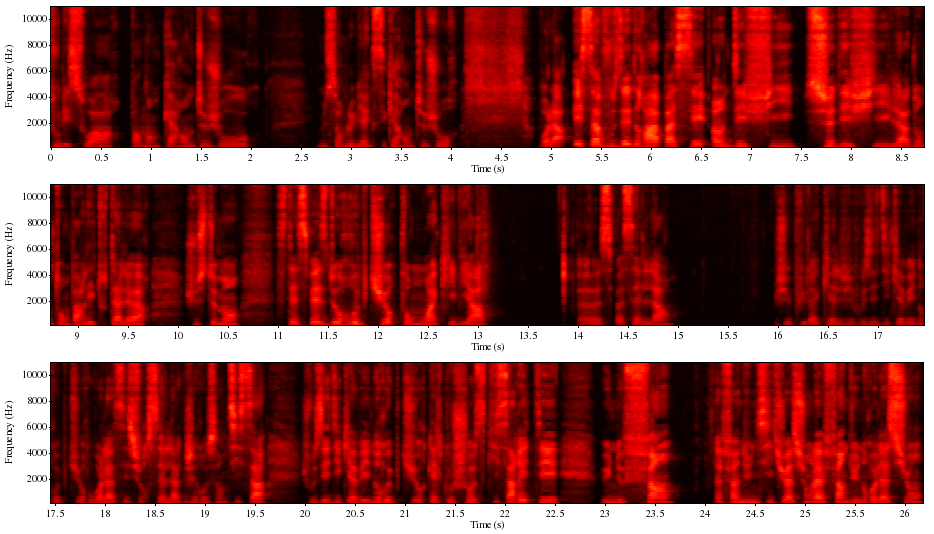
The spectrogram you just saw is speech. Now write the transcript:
tous les soirs pendant 40 jours. Il me semble bien que c'est 40 jours. Voilà, et ça vous aidera à passer un défi, ce défi là dont on parlait tout à l'heure, justement, cette espèce de rupture pour moi qu'il y a. Euh, c'est pas celle-là, je sais plus laquelle, je vous ai dit qu'il y avait une rupture. Voilà, c'est sur celle-là que j'ai ressenti ça. Je vous ai dit qu'il y avait une rupture, quelque chose qui s'arrêtait, une fin, la fin d'une situation, la fin d'une relation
